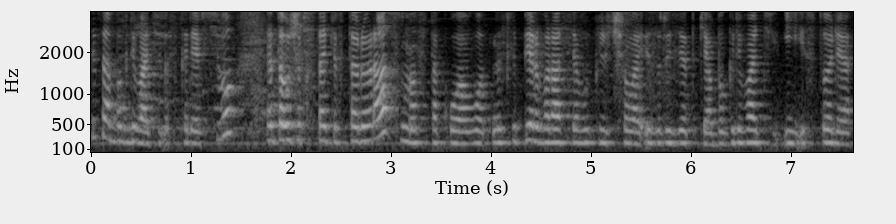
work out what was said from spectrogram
Из-за обогревателя, скорее всего. Это уже, кстати, второй раз у нас такое, вот. Если первый раз я выключила из розетки обогреватель, и история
